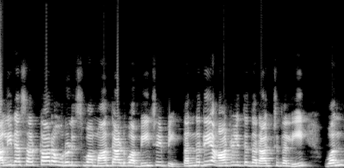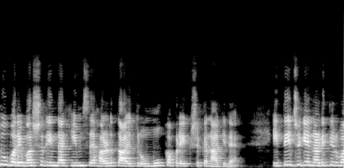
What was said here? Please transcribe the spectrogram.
ಅಲ್ಲಿನ ಸರ್ಕಾರ ಉರುಳಿಸುವ ಮಾತಾಡುವ ಬಿಜೆಪಿ ತನ್ನದೇ ಆಡಳಿತದ ರಾಜ್ಯದಲ್ಲಿ ಒಂದೂವರೆ ವರ್ಷದಿಂದ ಹಿಂಸೆ ಹರಡ್ತಾ ಇದ್ರು ಮೂಕ ಪ್ರೇಕ್ಷಕನಾಗಿದೆ. ಇತ್ತೀಚೆಗೆ ನಡೆದಿರುವ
